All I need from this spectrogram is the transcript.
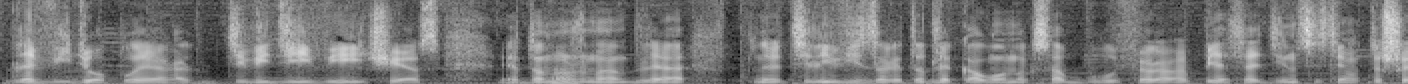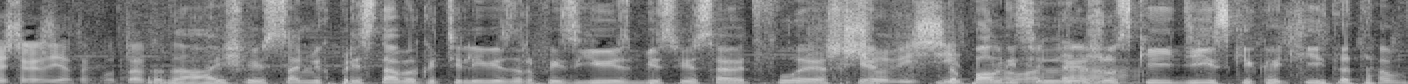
для видеоплеера, DVD, VHS. Это да. нужно для телевизора, это для колонок сабвуфера, PS1 система. Это 6 розеток вот так. Да, а еще из самих приставок и телевизоров из USB свисают флешки. Все висит, дополнительные провода. жесткие диски какие-то там.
